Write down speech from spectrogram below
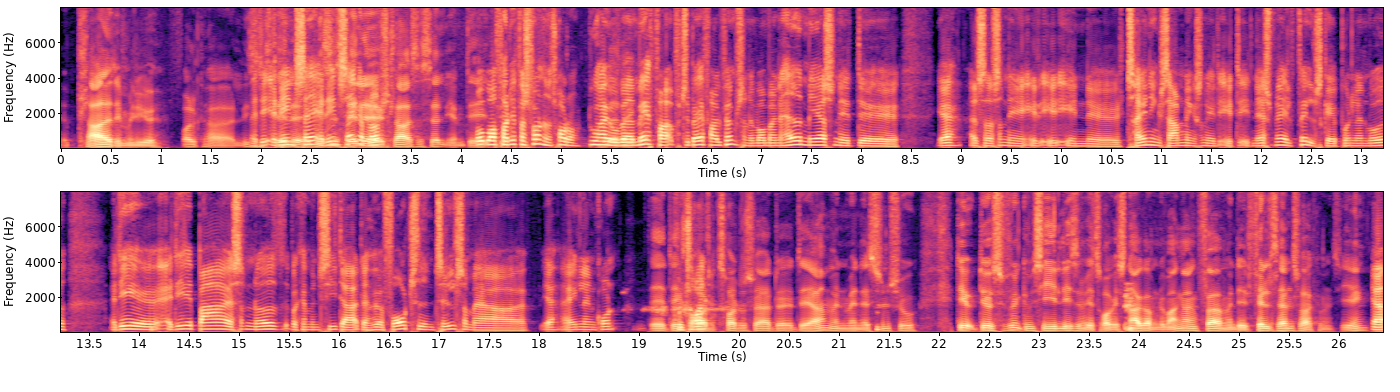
øh, plejede det miljø. Folk har lige Er så det- er det en stille, sag- er lige det en stille blot? klaret sig selv. Jamen, det, Hvor, hvorfor er det forsvundet, tror du? Du har jo er været med fra, tilbage fra 90'erne, hvor man havde mere sådan et, øh, ja, altså sådan et, et, et, en øh, træningssamling, sådan et, et, et nationalt fællesskab på en eller anden måde. Er det, øh, er det bare sådan noget, hvad kan man sige, der, der hører fortiden til, som er, ja, af en eller anden grund? Det, det tror, det tror jeg desværre, det, det er, men, men jeg synes jo, det, er jo- det er jo selvfølgelig, kan man sige, ligesom jeg tror, vi snakker om det mange gange før, men det er et fælles ansvar, kan man sige, ikke? Ja.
